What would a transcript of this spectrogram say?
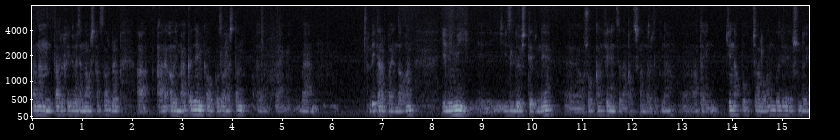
анын тарыхыйлыгы жана башкасы бар бирок ал эми академикалык көз караштан баягы бейтарап баяндалган илимий изилдөө иштерине э, ошол конференцияда катышкандардыкына э, атайын жыйнак болуп чыгарылган беле ошондой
